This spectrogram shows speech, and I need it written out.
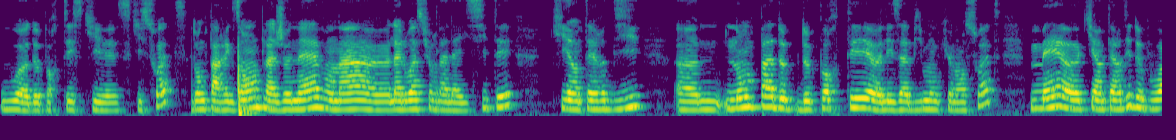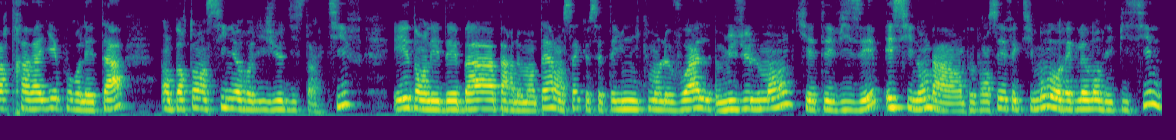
ou euh, de porter ce qu'ils souhaitent. Donc par exemple à Genève, on a euh, la loi sur la laïcité qui interdit euh, non pas de, porter euh, les habillements que l'on souhaite, mais euh, qui interdit de pouvoir travailler pour l'État en portant un signe religieux distinctif. Et dans les débats parlementaires, on sait que c'était uniquement le voile musulman qui était visé. Et sinon, bah, on peut penser effectivement au règlement des piscines.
